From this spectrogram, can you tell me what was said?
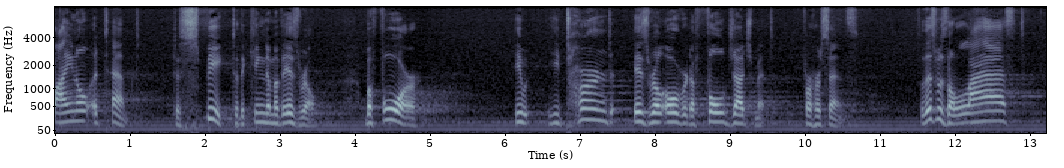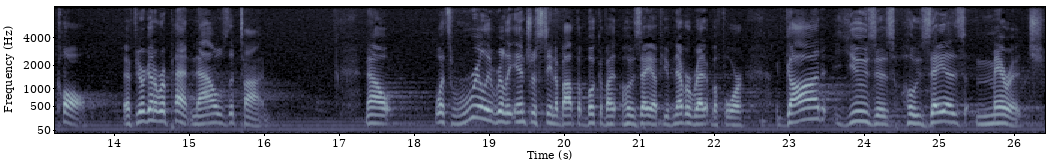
final attempt to speak to the kingdom of Israel before he, he turned Israel over to full judgment for her sins. So this was the last call. If you're going to repent, now's the time. Now, what's really, really interesting about the book of Hosea, if you've never read it before, God uses Hosea's marriage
